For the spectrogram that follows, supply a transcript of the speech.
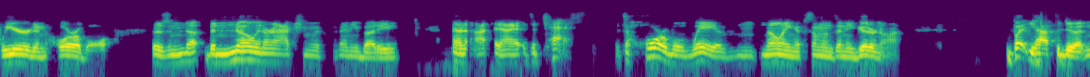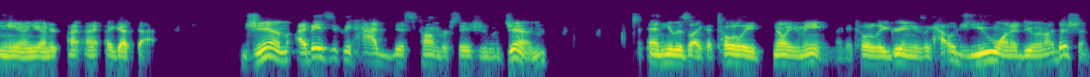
weird and horrible. There's no, been no interaction with anybody. And, I, and I, it's a test. It's a horrible way of knowing if someone's any good or not. But you have to do it and you know you under, I, I, I get that. Jim, I basically had this conversation with Jim, and he was like, I totally know what you mean. Like, I totally agree. And he's like, How would you want to do an audition?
